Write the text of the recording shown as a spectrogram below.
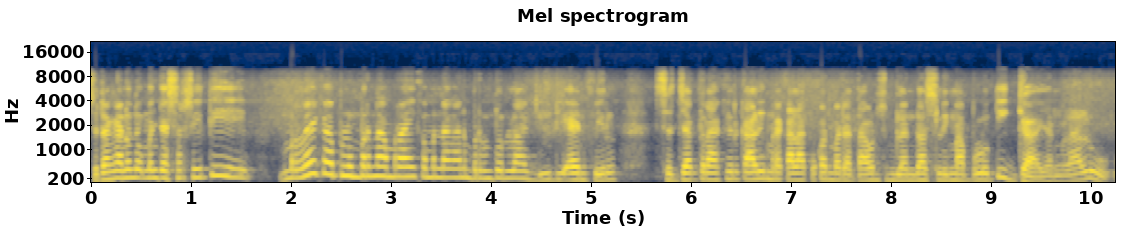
Sedangkan untuk Manchester City, mereka belum pernah meraih kemenangan beruntun lagi di Anfield sejak terakhir kali mereka lakukan pada tahun 1953 yang lalu.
